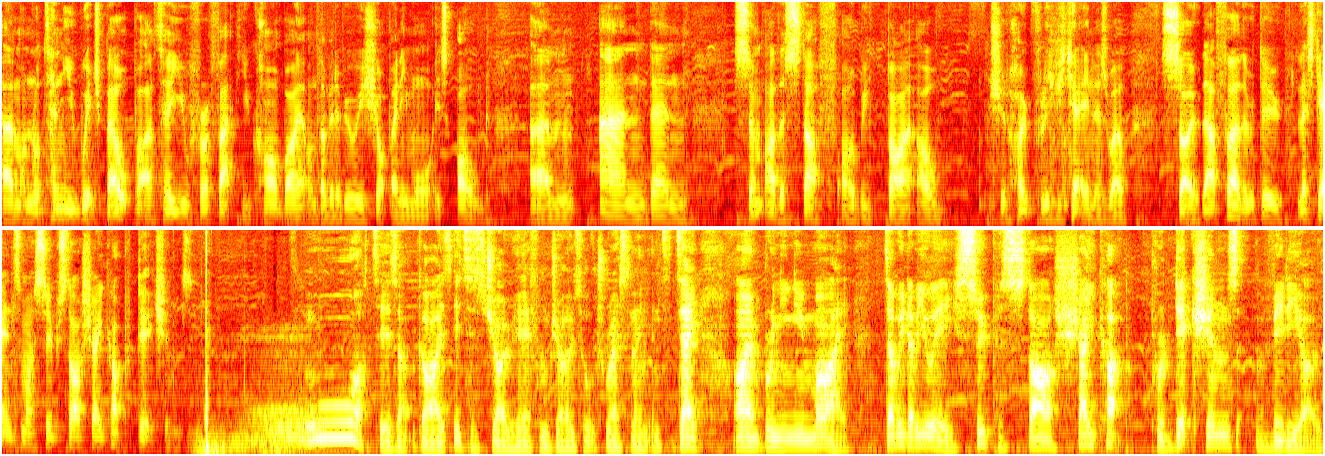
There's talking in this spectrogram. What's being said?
Um, I'm not telling you which belt, but I'll tell you for a fact you can't buy it on WWE Shop anymore. It's old. Um, and then some other stuff I'll be buy I'll should hopefully be getting as well. So, without further ado, let's get into my Superstar Shake-Up predictions. What is up guys, it is Joe here from Joe Talks Wrestling and today I am bringing you my WWE Superstar Shake-Up predictions video.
